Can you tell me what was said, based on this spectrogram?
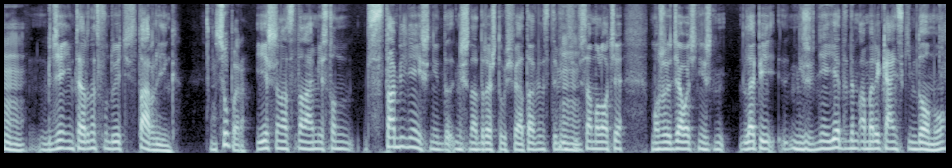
mhm. gdzie internet funduje ci Starlink. Super. I jeszcze nad Stanami jest on stabilniejszy niż nad resztą świata, więc te Wi-Fi mhm. w samolocie może działać niż, lepiej niż w niejednym amerykańskim domu.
